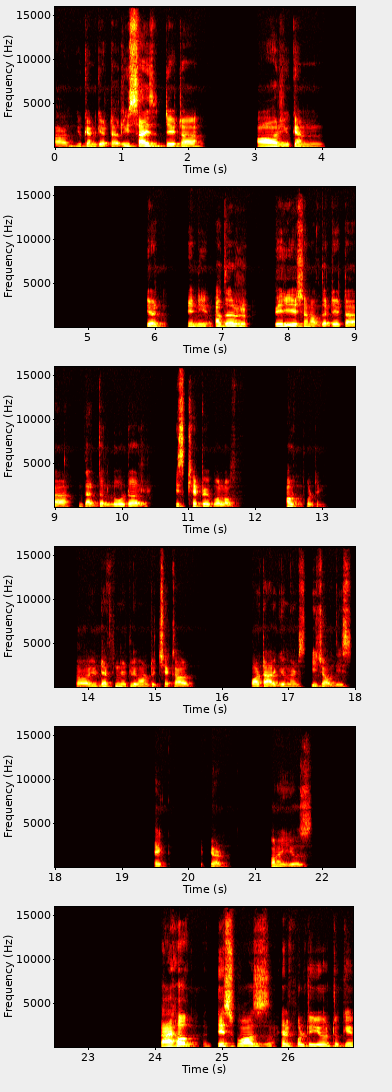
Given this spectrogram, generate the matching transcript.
uh, you can get a resized data or you can get any other variation of the data that the loader is capable of outputting. So you definitely want to check out what arguments each of these take if you're gonna use so i hope this was helpful to you to give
